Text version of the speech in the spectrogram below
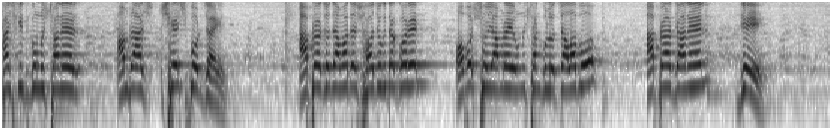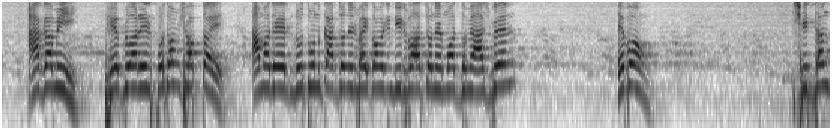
সাংস্কৃতিক অনুষ্ঠানের আমরা শেষ পর্যায়ে, আপনারা যদি আমাদের সহযোগিতা করেন, অবশ্যই আমরা এই অনুষ্ঠানগুলো চালাবো। আপনারা জানেন যে আগামী ফেব্রুয়ারির প্রথম সপ্তাহে আমাদের নতুন কার্যনির্বাহী কমিটি নির্বাচনের মাধ্যমে আসবেন এবং সিদ্ধান্ত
